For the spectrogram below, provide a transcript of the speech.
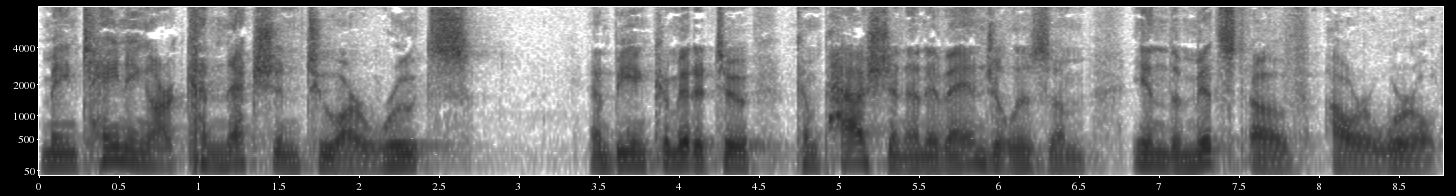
maintaining our connection to our roots and being committed to compassion and evangelism in the midst of our world.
